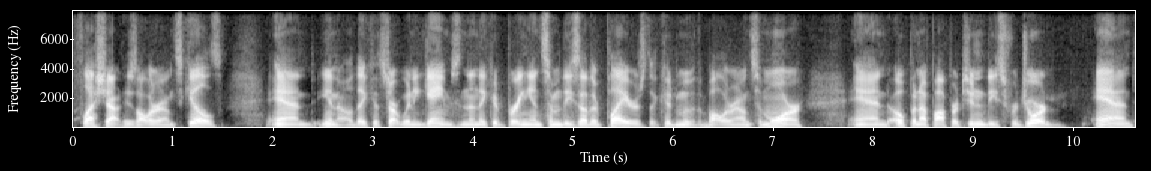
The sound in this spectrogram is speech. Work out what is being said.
flesh out his all around skills. And, you know, they could start winning games and then they could bring in some of these other players that could move the ball around some more and open up opportunities for Jordan. And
